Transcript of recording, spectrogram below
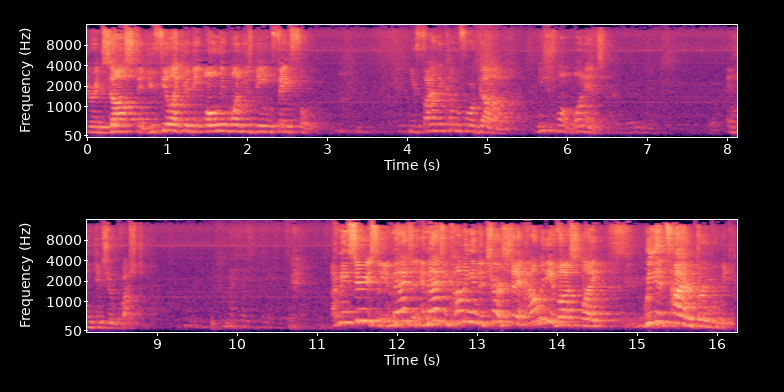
You're exhausted. You feel like you're the only one who's being faithful. You finally come before God, and you just want one answer. And He gives you a question. I mean, seriously, imagine, imagine coming into church today. How many of us, like, we get tired during the week?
